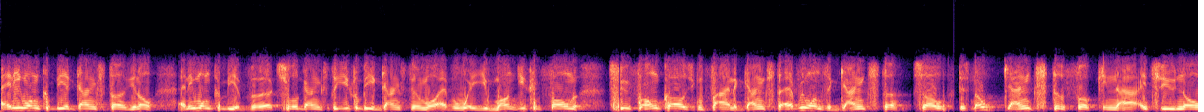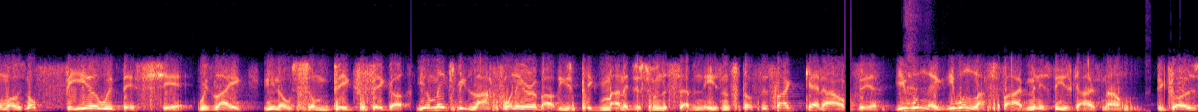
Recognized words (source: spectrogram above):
Anyone can be a gangster, you know. Anyone can be a virtual gangster. You can be a gangster in whatever way you want. You can phone two phone calls. You can find a gangster. Everyone's a gangster. So there's no gangster fucking attitude no more. There's no fear with this shit. With like, you know, some big figure. You know, makes me laugh when I hear about these big managers from the 70s and stuff. It's like, get out of here. You wouldn't. You wouldn't last five minutes. These guys now, because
